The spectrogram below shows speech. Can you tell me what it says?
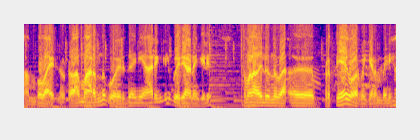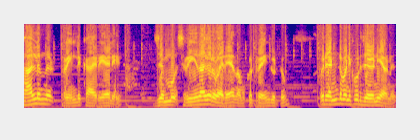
സംഭവമായിരുന്നു കേട്ടോ. ആ മറന്നു പോയിരുന്നു ഇനി ആരെങ്കിലും വരികയാണെങ്കിൽ നമ്മൾ അതിലൊന്ന് പ്രത്യേകം ഓർമ്മിക്കണം. ബനിഹാലിൽ നിന്ന് ട്രെയിനിൽ കയറിയാൽ ജമ്മു ശ്രീനഗർ വരെ നമുക്ക് ട്രെയിൻ കിട്ടും. ഒരു രണ്ട് മണിക്കൂർ ജേണിയാണ്.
